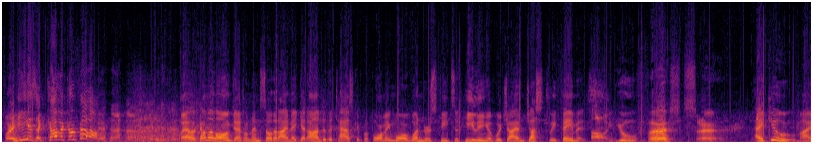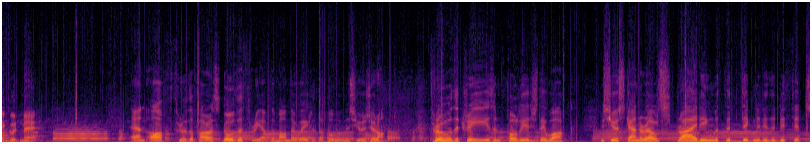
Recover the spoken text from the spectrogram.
for he is a comical fellow. Well, come along, gentlemen, so that I may get on to the task of performing more wondrous feats of healing of which I am justly famous. Oh, you first, sir. Thank you, my good man. And off through the forest go the three of them on their way to the home of Monsieur Gerant. Through the trees and foliage they walk, Monsieur Sganarelle striding with the dignity that befits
